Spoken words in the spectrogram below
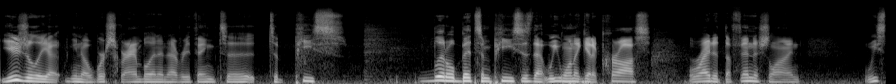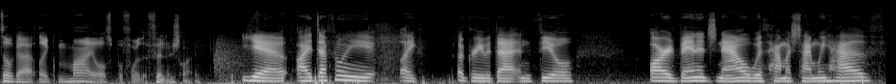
usually uh, you know we're scrambling and everything to to piece little bits and pieces that we want to get across right at the finish line. We still got like miles before the finish line. Yeah, I definitely like agree with that and feel our advantage now with how much time we have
